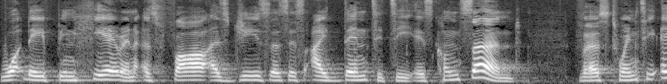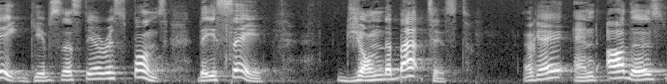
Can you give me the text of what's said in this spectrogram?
what they've been hearing as far as Jesus' identity is concerned. Verse 28 gives us their response. They say, John the Baptist. Okay? And others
